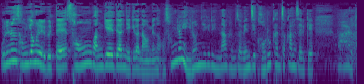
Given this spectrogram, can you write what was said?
우리는 성경을 읽을 때 성관계에 대한 얘기가 나오면 어, 성경에 이런 얘기도 있나? 그러면서 왠지 거룩한 척 하면서 이렇게 막 이렇게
